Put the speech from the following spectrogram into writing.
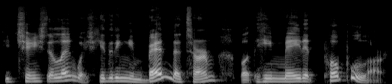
He changed the language. He didn't invent the term, but he made it popular.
